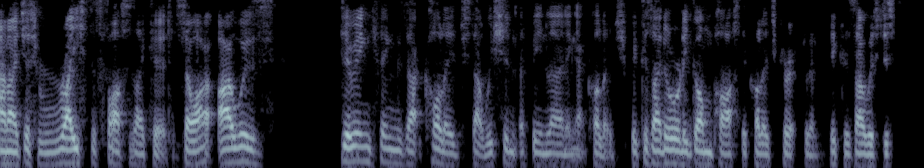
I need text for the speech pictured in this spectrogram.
and I just raced as fast as I could. So I, I was doing things at college that we shouldn't have been learning at college because I'd already gone past the college curriculum because I was just.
